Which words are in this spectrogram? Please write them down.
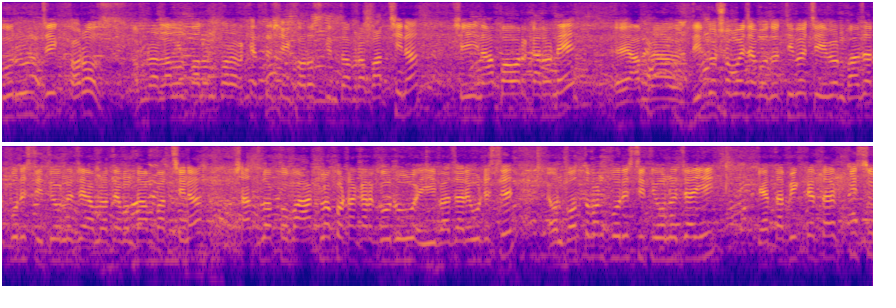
গরুর যে খরচ আমরা লালন পালন করার ক্ষেত্রে সেই খরচ কিন্তু আমরা পাচ্ছি না। সেই না পাওয়ার কারণে আমরা দীর্ঘ সময় যাবত অতিবাহিত এবং বাজার পরিস্থিতি অনুযায়ী আমরা তেমন দাম পাচ্ছি না। সাত লক্ষ বা আট লক্ষ টাকার গরু এই বাজারে উঠেছে। এবং বর্তমান পরিস্থিতি অনুযায়ী ক্রেতা বিক্রেতা কিছু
